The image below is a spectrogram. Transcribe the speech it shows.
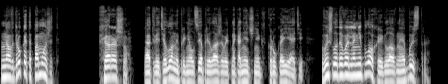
но вдруг это поможет». «Хорошо», — ответил он и принялся прилаживать наконечник к рукояти. Вышло довольно неплохо и, главное, быстро.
